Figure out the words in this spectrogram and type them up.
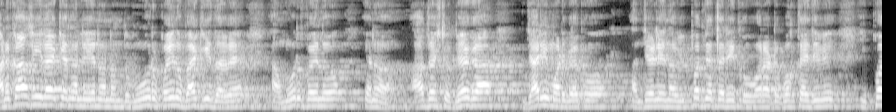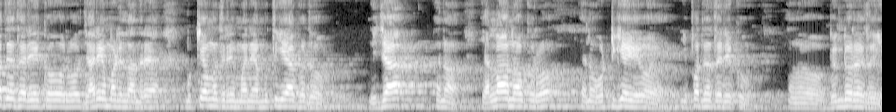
ಹಣಕಾಸು ಇಲಾಖೆಯಲ್ಲಿ ಏನೋ ನಮ್ಮದು ಮೂರು ಫೈಲು ಬಾಕಿ ಇದ್ದಾವೆ. ಆ ಮೂರು ಫೈಲು ಏನು, ಆದಷ್ಟು ಬೇಗ ಜಾರಿ ಮಾಡಬೇಕು ಅಂಥೇಳಿ ನಾವು ಇಪ್ಪತ್ತನೇ ತಾರೀಕು ಹೋರಾಟಕ್ಕೆ ಹೋಗ್ತಾ ಇದ್ದೀವಿ. ಇಪ್ಪತ್ತನೇ ತಾರೀಕು ಅವರು ಜಾರಿ ಮಾಡಿಲ್ಲ ಅಂದರೆ ಮುಖ್ಯಮಂತ್ರಿ ಮನೆ ಮುತ್ತಿಗೆ ಹಾಕೋದು ನಿಜ? ಏನು, ಎಲ್ಲ ನೌಕರು ಏನು, ಒಟ್ಟಿಗೆ ಇಪ್ಪತ್ತನೇ ತಾರೀಕು ಬೆಂಗಳೂರಲ್ಲಿ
